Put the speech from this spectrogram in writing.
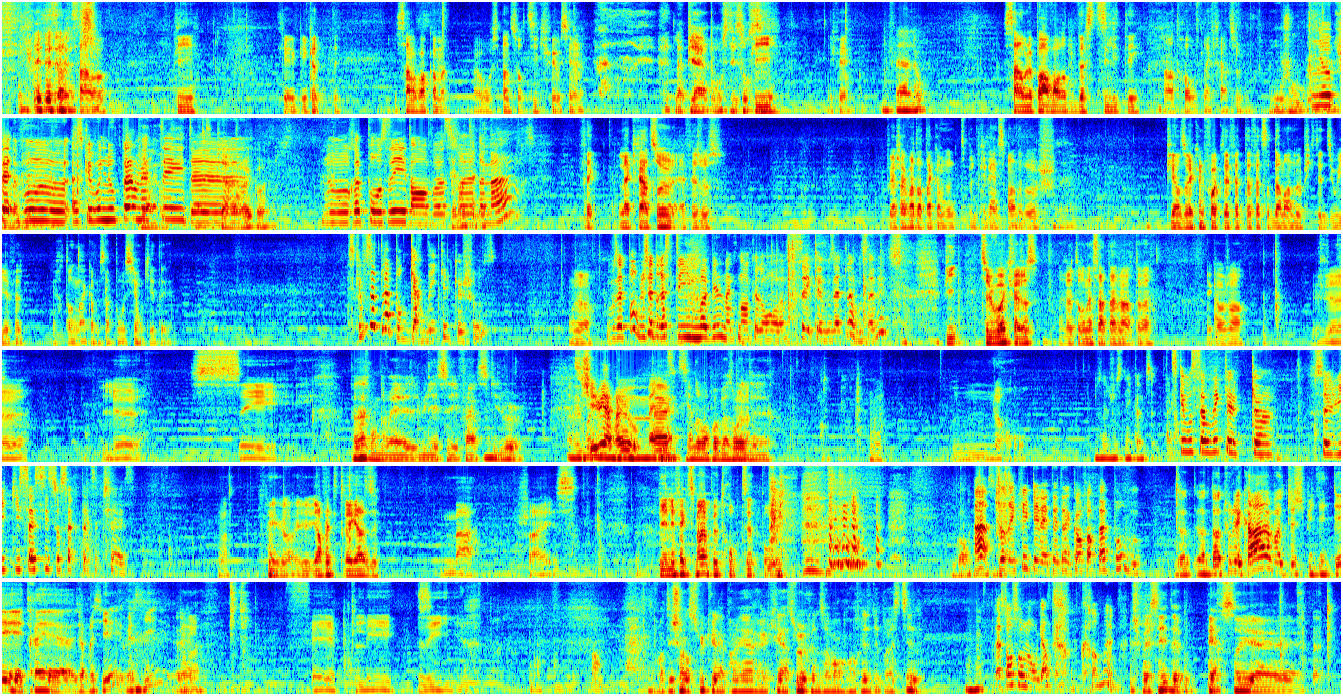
ça s'en va. Puis, é- écoute, il semble avoir comme un, un haussement de sortie qui fait aussi un. La pierre hausse des sourcils. Puis, il fait. Il fait allô? Semble pas avoir d'hostilité, entre autres, la créature. Bonjour. Nous pe- vous- Est-ce que vous nous permettez Pierre de quoi. nous reposer dans votre C'est bon, t'as- demeure? Fait que la créature, elle fait juste. Puis à chaque fois, t'entends comme un petit peu de grincement de roche. Puis on dirait qu'une fois que t'as fait, t'as fait cette demande-là, puis qu'il t'a dit oui, elle fait. Il retourne dans comme sa position qui était. Est-ce que vous êtes là pour garder quelque chose? Là. Vous n'êtes pas obligé de rester immobile maintenant que l'on sait que vous êtes là, vous savez. Puis tu le vois qui fait juste retourner sa tête vers toi. Et comme genre. Je. Le. C'est. Peut-être qu'on devrait lui laisser faire ce qu'il veut. Avez-vous chez lui, après, vous. Nous Malédiction? n'avons pas besoin Ouais. de. Non. Vous êtes juste né comme ça. Est-ce que vous servez quelqu'un? Celui qui s'assit sur cette petite chaise. Et en fait, il te regarde et dit Ma chaise. Puis elle est effectivement un peu trop petite pour lui. Bon. Ah, j'aurais cru qu'elle était inconfortable pour vous. Dans, dans- dans tous les cas, votre hospitalité est très euh, appréciée. Merci. Euh, Ouais. Fait plaisir. Avons été chanceux que la première créature que nous avons rencontrée n'était pas hostile. Restons sur nos gardes quand même. Je peux essayer de percer euh,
